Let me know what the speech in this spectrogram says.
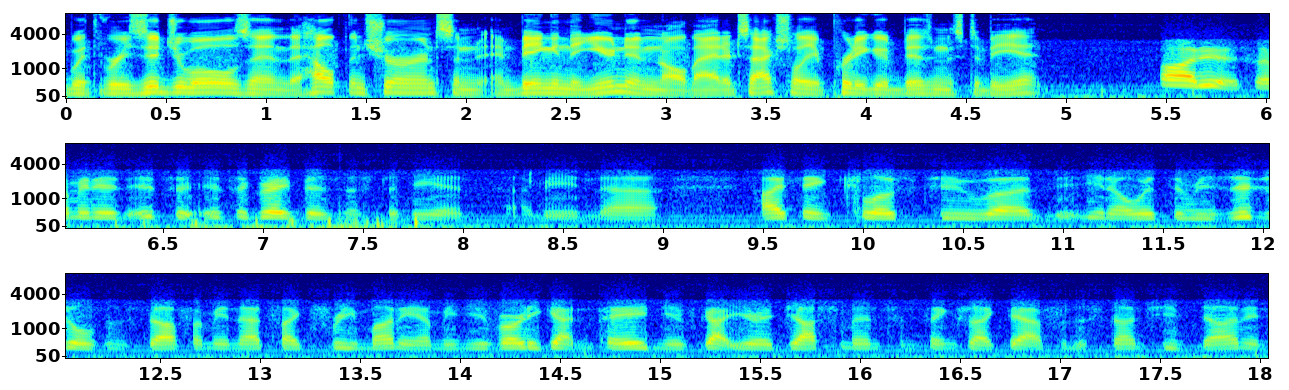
with residuals and the health insurance and, and being in the union and all that, it's actually a pretty good business to be in. Oh, it is. I mean, it, it's a it's a great business to be in. I mean, uh, I think close to uh, you know with the residuals and stuff. I mean, that's like free money. I mean, you've already gotten paid and you've got your adjustments and things like that for the stunts you've done, and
